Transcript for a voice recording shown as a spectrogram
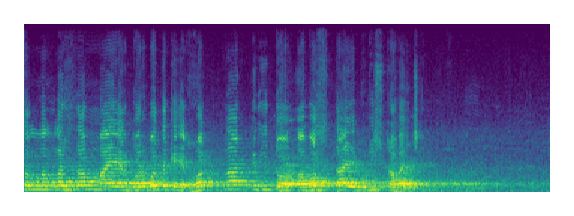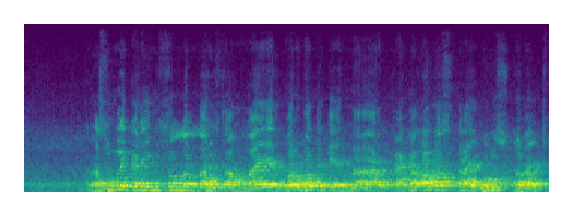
সাল্লাহ ইসলাম মায়ের গর্ভ থেকে হত্যাকৃত অবস্থায় ভূমিষ্ঠ হয়েছেন। রাসুল করিম সাল্লাহ ইসলাম মায়ের গর্ভ থেকে নার কাটা অবস্থায় ভূমিষ্ঠ হয়েছে।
